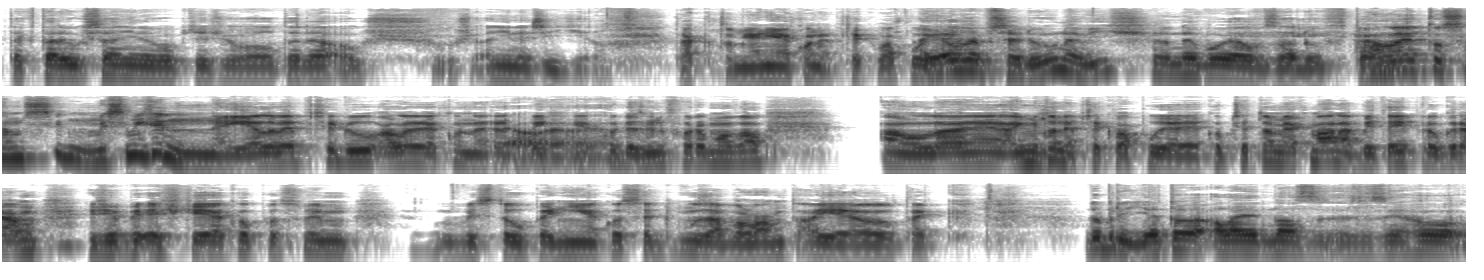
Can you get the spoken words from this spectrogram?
tak tady už se ani neobtěžoval teda a už, už ani neřídil. Tak to mě ani jako nepřekvapuje. A jel vepředu, nevíš? Nebo jel vzadu v tom? Ale to jsem si, myslím, že nejel vepředu, ale jako nerad bych jo, jo. jako dezinformoval ale ani mi to nepřekvapuje, jako při tom, jak má nabitý program, že by ještě jako po svém vystoupení jako sedm za volant a jel, tak Dobrý, je to ale jedna z, z jeho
